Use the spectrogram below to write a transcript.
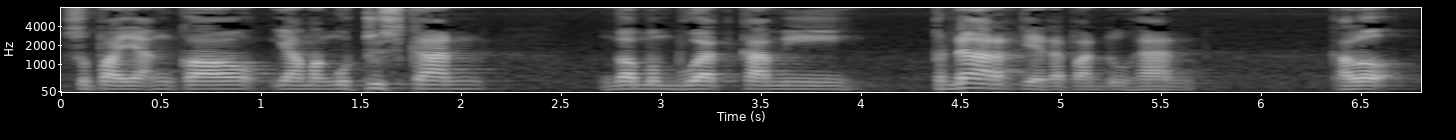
Supaya Engkau yang menguduskan, Engkau membuat kami benar di hadapan Tuhan. Kalau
